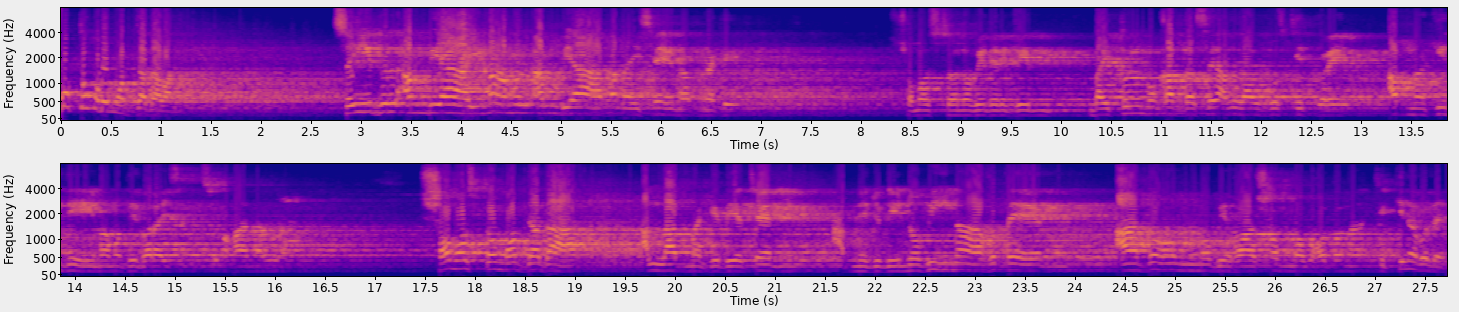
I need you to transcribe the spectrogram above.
কত বড় মর্যাদা মর্যাদাওয়ান সঈদুল আম্বিয়া, ইমামুল আম্বিয়া বানাইছেন আপনাকে। সমস্ত নবীদেরকে বাইতুল মুকাদ্দাসে আল্লাহ উপস্থিত করে আপনাকে দিয়ে ইমামতি করাইছেন সুবহানাল্লাহ। সমস্ত মর্যাদা আল্লাহ আপনাকে দিয়েছেন। আপনি যদি নবী না হতেন, আদম নবী হওয়া সম্ভব হতো না। ঠিক কিনা বলেন?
